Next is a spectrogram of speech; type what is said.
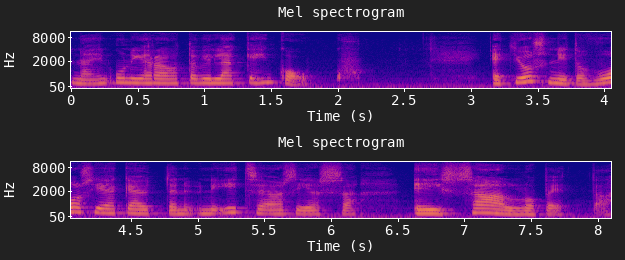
näihin unia rauhoittaviin lääkkeihin koukkuun. Et jos niitä on vuosia käyttänyt, niin itse asiassa ei saa lopettaa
